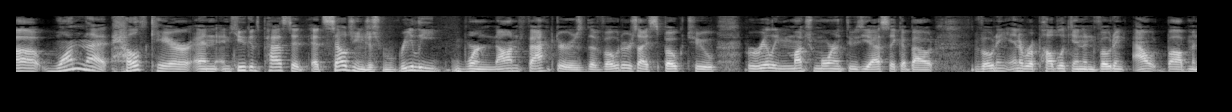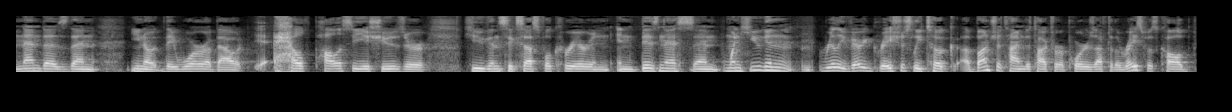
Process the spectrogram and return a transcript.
Uh, one that healthcare and, and Hugin's past at, at Celgene just really were non factors. The voters I spoke to were really much more enthusiastic about voting in a Republican and voting out Bob Menendez than you know they were about health policy issues or Hugin's successful career in, in business. And when Hugin really very graciously took a bunch of time to talk to reporters after the race was called,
